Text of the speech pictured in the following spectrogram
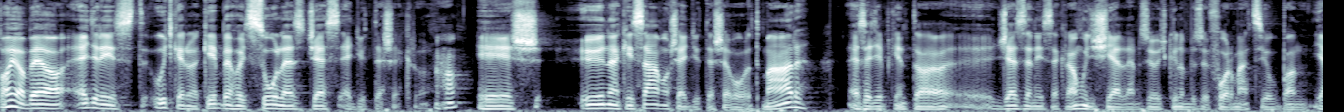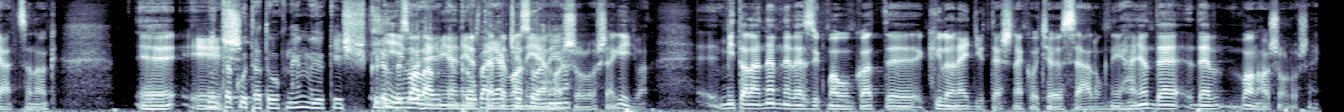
Paja Bea egyrészt úgy kerül a képbe, hogy szó lesz jazz együttesekről. Aha. És ő neki számos együttese volt már, ez egyébként a jazzzenészekre amúgy is jellemző, hogy különböző formációkban játszanak. És Mint a kutatók, nem? Ők is különböző valamilyen értelemben van ilyen hasonlóság. Így van. Mi talán nem nevezzük magunkat külön együttesnek, hogyha összeállunk néhányan, de, de van hasonlóság.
